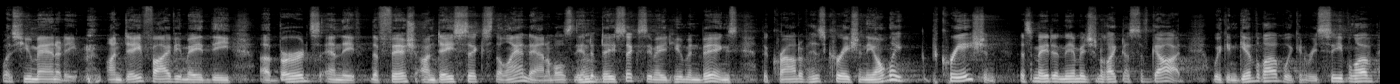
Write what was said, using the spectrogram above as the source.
was humanity. On day five, He made the uh, birds and the the fish. On day six, the land animals. The end of day six, He made human beings. The crown of His creation. The only creation that's made in the image and likeness of God. We can give love. We can receive love.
